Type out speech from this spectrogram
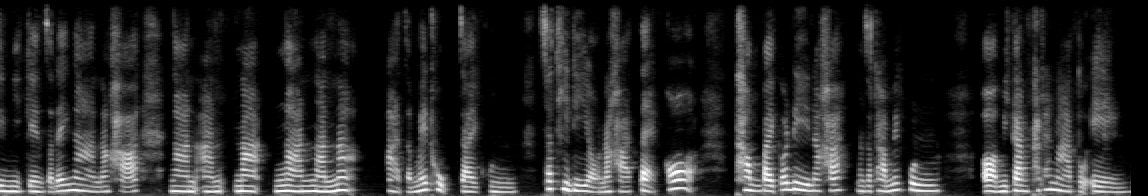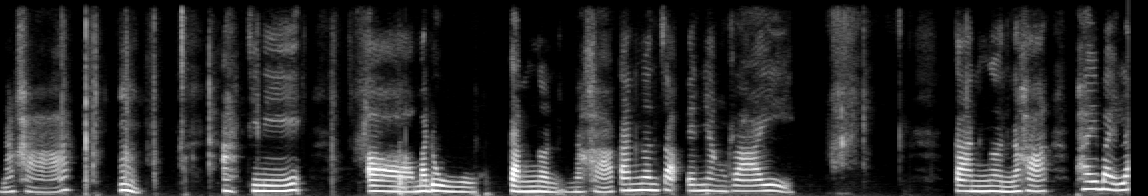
ริงมีเกณฑ์จะได้งานนะคะ งานอันงานนั้นน่ะอาจจะไม่ถูกใจคุณสียทีเดียวนะคะ แต่ก็ ทำไปก็ดีนะคะ มันจะทำให้คุณมีการพัฒนาตัวเองนะคะ อืมอะทีนี้มาดูการเงินนะคะ การเงินจะเป็นอย่างไร การเงินนะคะ ไพ่ใบแร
